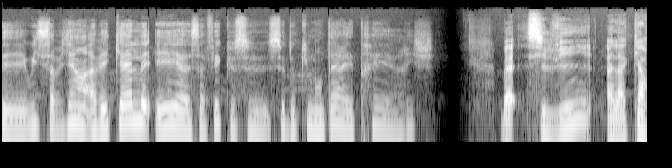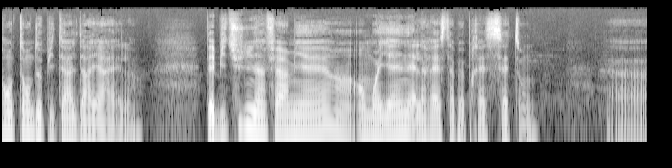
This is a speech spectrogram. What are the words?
oui, ça vient avec elle et ça fait que ce, documentaire est très riche. Bah, Sylvie, elle a 40 ans d'hôpital derrière elle. D'habitude, une infirmière, en moyenne, elle reste à peu près 7 ans. Euh,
